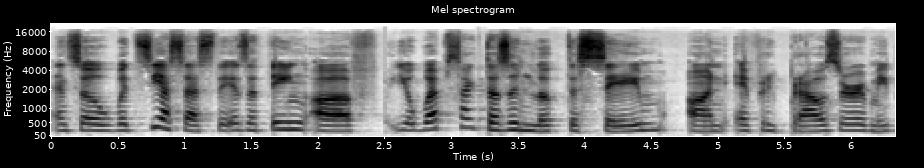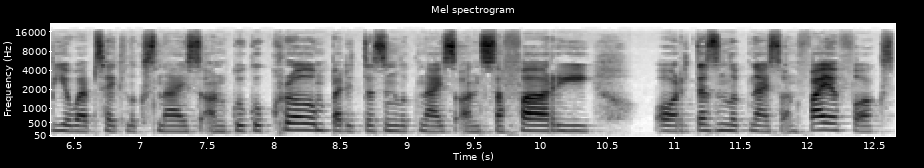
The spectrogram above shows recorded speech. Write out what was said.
And so with CSS, there is a thing of your website doesn't look the same on every browser. Maybe your website looks nice on Google Chrome, but it doesn't look nice on Safari or it doesn't look nice on Firefox.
